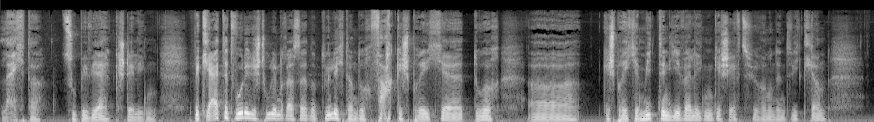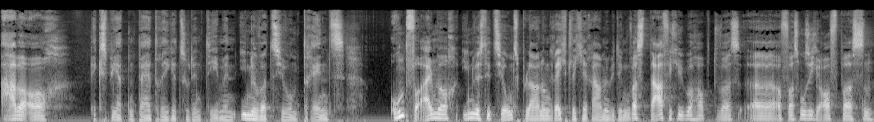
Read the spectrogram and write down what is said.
leichter zu bewerkstelligen. Begleitet wurde die Studienreise natürlich dann durch Fachgespräche, durch äh, Gespräche mit den jeweiligen Geschäftsführern und Entwicklern, aber auch Expertenbeiträge zu den Themen Innovation, Trends und vor allem auch Investitionsplanung, rechtliche Rahmenbedingungen. Was darf ich überhaupt, was, äh, auf was muss ich aufpassen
